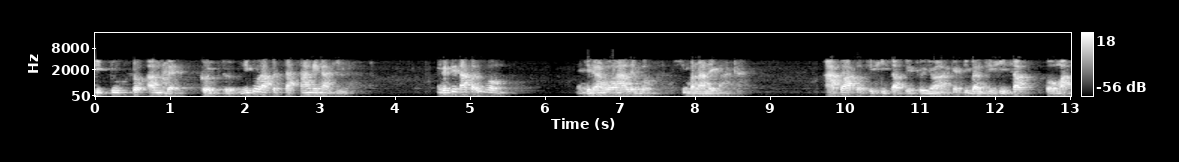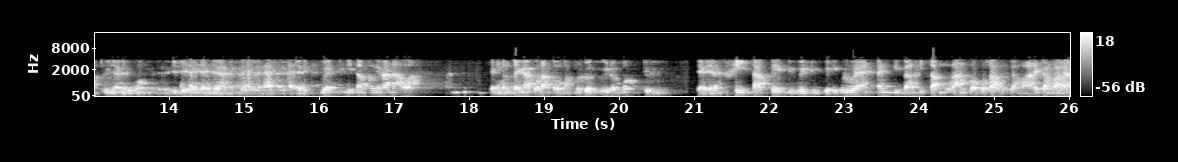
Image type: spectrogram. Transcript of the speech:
ditutup ambek godo. Niku ora pecah saking ngaji. Ngerti takok wong. Jadi wong alim kok simpenane ada. Aku aku dihisap di dunia akhir, tiba dihisap tomak dunia ini wong. Jadi dia jangan Jadi gue kita pengiran Allah. Yang penting aku nak tomak, mereka duit rempok. Jadi hisapnya duit-duit, itu lu enteng di bang hisap murahan proposal ke mana ke mana.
